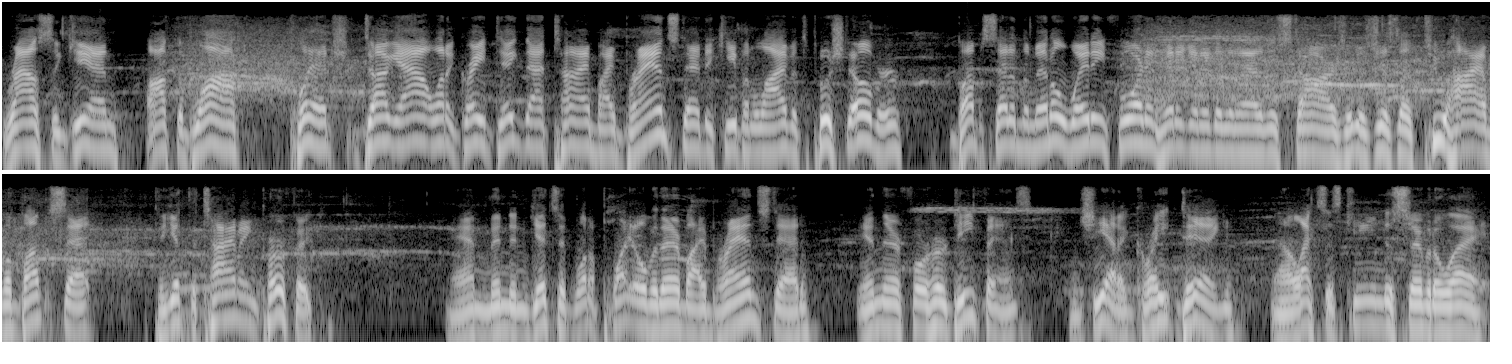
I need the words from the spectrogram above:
Rouse again, off the block. Clinch, dug out. What a great dig that time by Branstead to keep it alive. It's pushed over. Bump set in the middle, waiting for it and hitting it into the net of the Stars. It was just a too high of a bump set to get the timing perfect. And Minden gets it. What a play over there by Branstead in there for her defense. And she had a great dig. And Alexis Keene to serve it away.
